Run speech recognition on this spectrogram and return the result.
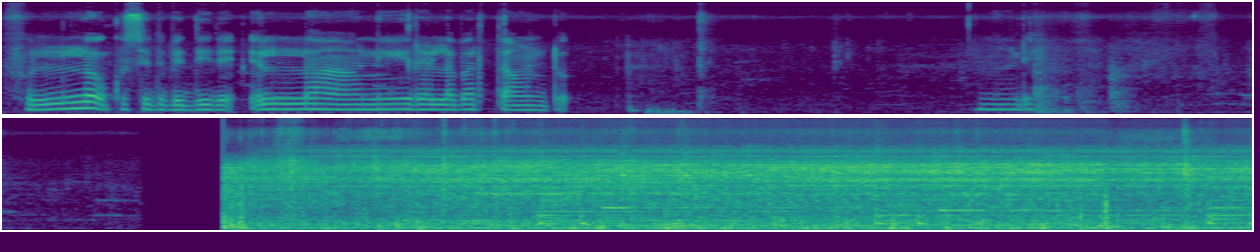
ಫುಲ್ಲು ಕುಸಿದು ಬಿದ್ದಿದೆ. ಎಲ್ಲ ನೀರೆಲ್ಲ ಬರ್ತಾ ಉಂಟು. ನೋಡಿ. ನೋಡಿ ಇದು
